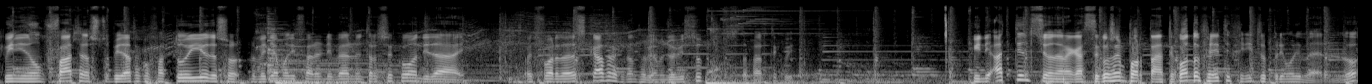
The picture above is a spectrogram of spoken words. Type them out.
Quindi non fate la stupidata che ho fatto io. Adesso vediamo di fare il livello in 3 secondi, dai. Poi fuori dalle scatole, che tanto abbiamo già visto tutta questa parte qui. Quindi attenzione ragazzi, cosa importante, quando finite finito il primo livello,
